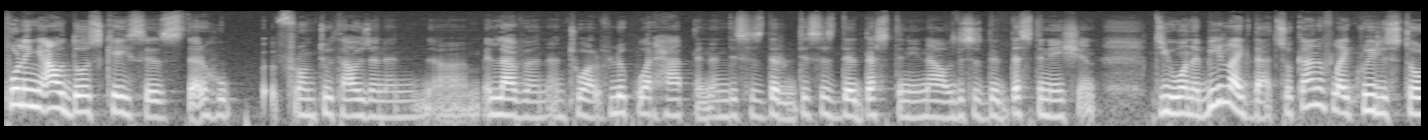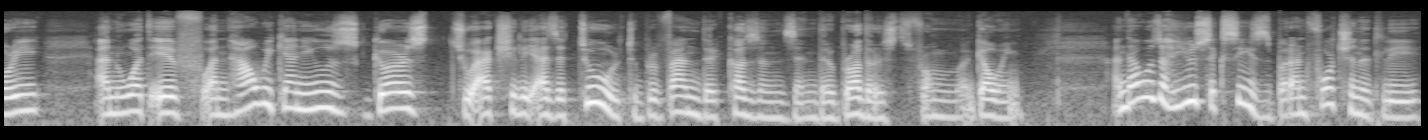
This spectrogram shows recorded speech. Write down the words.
pulling out those cases that who from 2011 and 12. Look what happened, and this is their this is their destiny now. This is their destination. Do you want to be like that? So kind of like real story, and what if, and how we can use girls to actually as a tool to prevent their cousins and their brothers from going. And that was a huge success, but unfortunately,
